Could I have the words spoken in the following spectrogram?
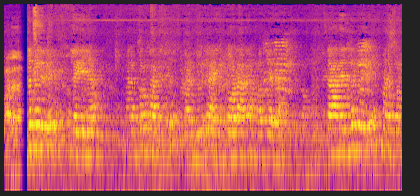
പല ലൈല മലപ്പുറം ഭാഗത്ത് കണ്ണൂര് അയനിക്കോടാണ് നമ്മളെ പേര. ചാനലിന്റെ പേര് മലപ്പുറം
